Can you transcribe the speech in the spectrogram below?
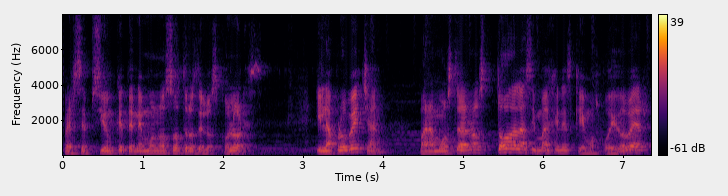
percepción que tenemos nosotros de los colores y la aprovechan para mostrarnos todas las imágenes que hemos podido ver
